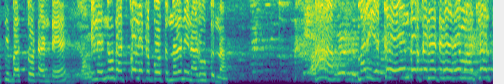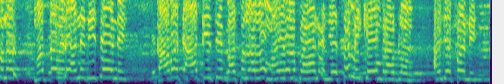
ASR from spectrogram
RTC bus తోటి అంటే వీళ్ళు ఎందుకు తట్టుకోలేకపోతున్నారో నేను అడుగుతున్నా. మరి ఎక్కడ ఏం దొరకనట్టుగా అదే మాట్లాడుతున్నారు? మొత్తం వీళ్ళు అన్ని తీసేయండి. కాబట్టి ఆర్టీసీ బస్సులలో మహిళలు ప్రయాణం చేస్తే మీకేం ప్రాబ్లం? అది చెప్పండి.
